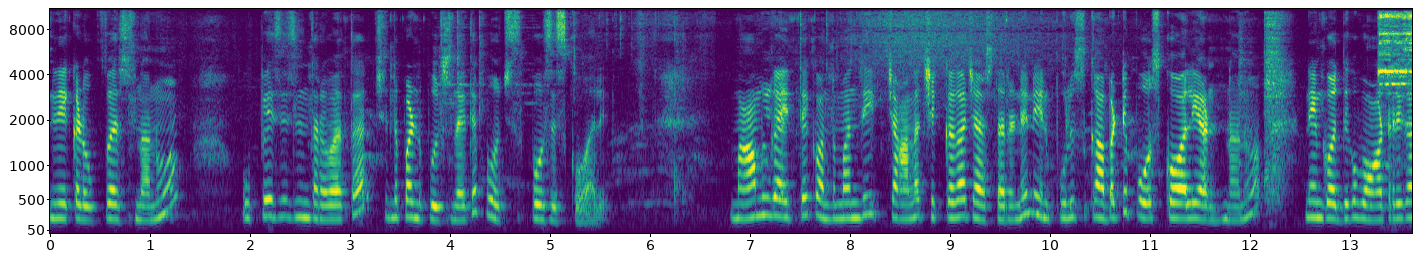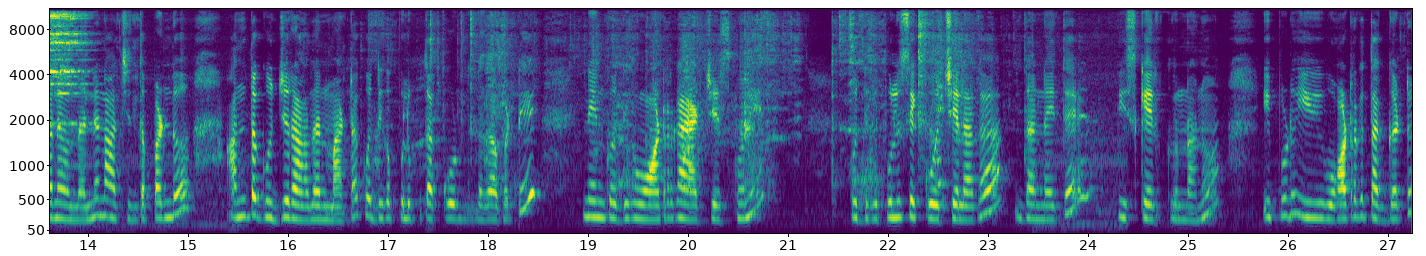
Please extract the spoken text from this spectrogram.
నేను ఇక్కడ ఉప్పు వేస్తున్నాను. ఉప్పు వేసేసిన తర్వాత చింతపండు పులుసుని అయితే పోసేసుకోవాలి. మామూలుగా అయితే కొంతమంది చాలా చిక్కగా చేస్తారండి. నేను పులుసు కాబట్టి పోసుకోవాలి అంటున్నాను. నేను కొద్దిగా వాటరీగానే ఉందండి. నా చింతపండు అంత గుజ్జు రాదనమాట. కొద్దిగా పులుపు తక్కువ ఉంటుంది కాబట్టి నేను కొద్దిగా వాటర్గా యాడ్ చేసుకొని కొద్దిగా పులుసు ఎక్కువ వచ్చేలాగా దాన్ని అయితే తీసుకెళ్ళుకున్నాను ఇప్పుడు ఈ వాటర్కి తగ్గట్టు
